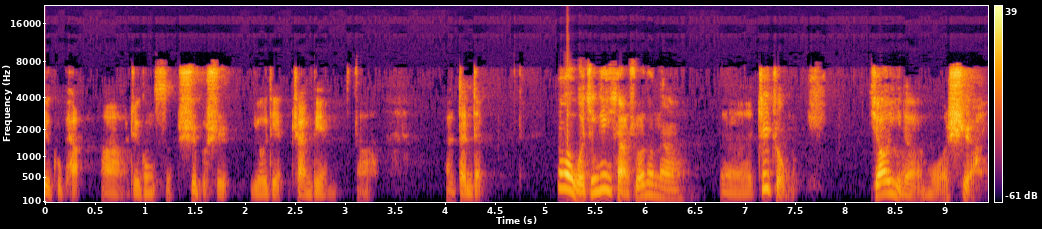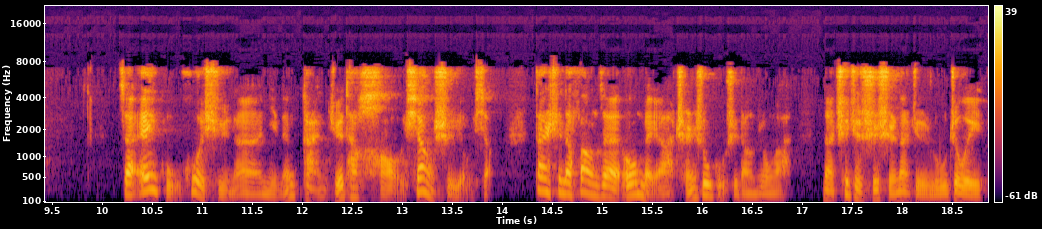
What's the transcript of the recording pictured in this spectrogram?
这股票啊，这公司是不是有点沾边啊？啊，等等。那么我今天想说的呢，呃，这种交易的模式啊，在 A 股或许呢，你能感觉它好像是有效，但是呢，放在欧美啊成熟股市当中啊，那确确实实呢，就如这位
